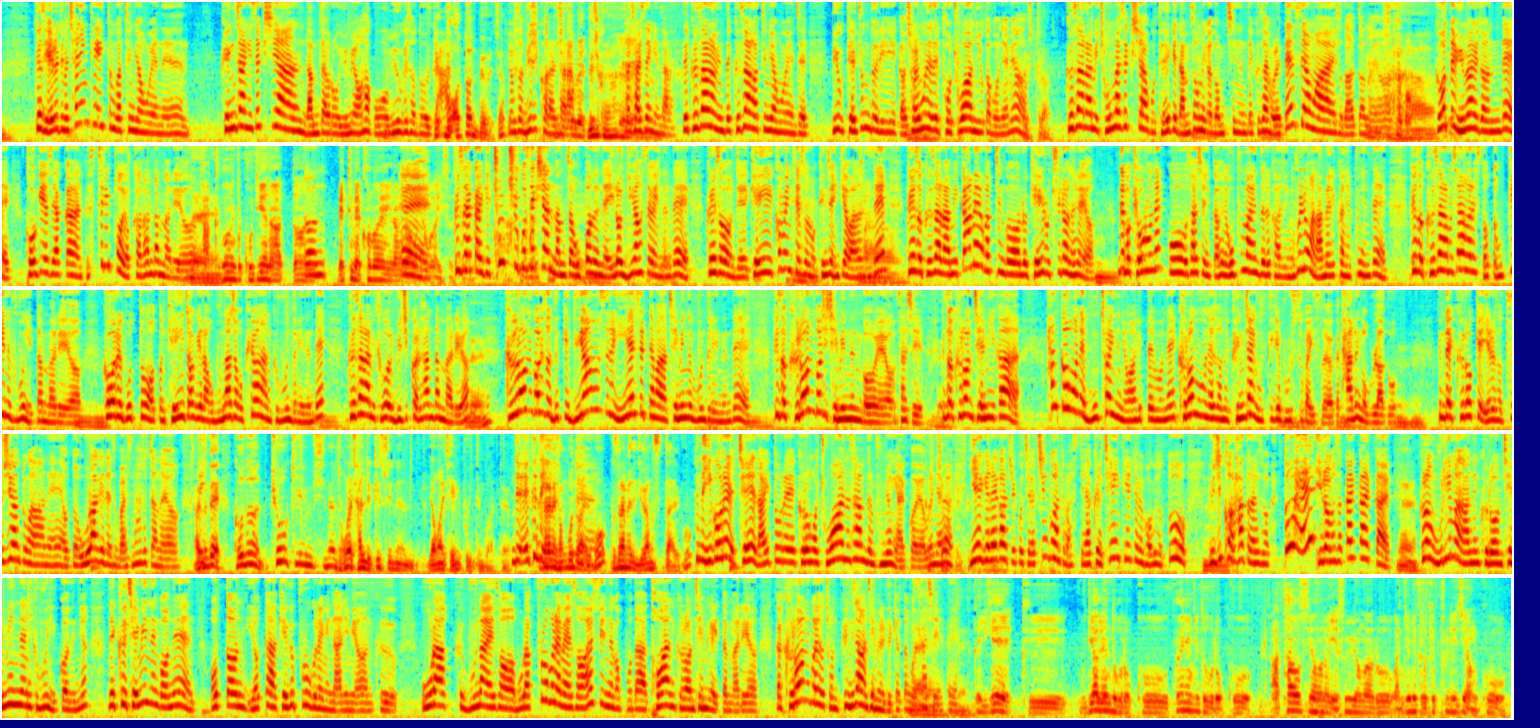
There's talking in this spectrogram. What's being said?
그래서 예를 들면 채닝 테이텀 같은 경우에는 굉장히 섹시한 남자로 유명하고 미국에서도 그, 이렇게 아- 뭐 어떤 배우였죠? 여기서 뮤지컬 한 사람. 뮤지컬 한- 예. 다 잘생긴 사람. 근데 그 사람인데 그 사람 같은 경우에 이제 미국 대중들이 그러니까 젊은 애들이 더 좋아하는 이유가 뭐냐면 멋있더라. 그 사람이 정말 섹시하고 되게 남성미가 넘치는데 그 사람이 원래 댄스 영화에서 나왔잖아요. Step Up. 아, 그것 때문에 유명해졌는데 거기에서 약간 그 스트리퍼 역할을 한단 말이에요. 네. 아 그거는 이제 고 뒤에 나왔던 어떤- 매튜 맥커너히랑 나온 예. 영화가 있었어요. 그래서 약간 이렇게 춤추고 섹시한 남자 옷 벗는 애 이런 뉘앙스가 있는데 그래서 이제 게이 커뮤니티에서 굉장히 인기가 많았는데 아. 그래서 그 사람이 까메오 같은 거를 게이로 출연을 해요. 음. 근데 뭐 결혼했고 사실 그러니까 그냥 open mind를 가진 훌륭한 American일 뿐인데 그래서 그 사람을 생각을 했을 때 어떤 웃기는 부분이 있단 있단 말이에요. 음. 그거를 보통 어떤 게이적이라고 문화적으로 표현하는 그 부분들이 있는데 그 사람이 그거를 뮤지컬에 한단 말이에요. 음. 네. 그런 거에서 늦게 뉘앙스를 이해했을 때마다 재밌는 부분들이 있는데 그래서 그런 것이 재밌는 거예요, 사실. 음. 네. 그래서 그런 재미가 한꺼번에 뭉쳐있는 영화이기 때문에 그런 부분에서는 굉장히 웃기게 볼 수가 있어요. 그러니까 다른 거 몰라도. 음, 음. 근데 그렇게 예를 들어서 두 시간 동안에 어떤 오락에 대해서 말씀하셨잖아요. 아니 근데 그거는 표킴 씨는 정말 잘 느낄 수 있는 영화의 재미 포인트인 것 같아요. 근데, 예, 근데 그 사람의 이- 정보도 예. 알고 그 사람의 뉘앙스도 알고 근데 이거를 제 나이 또래 그런 걸 좋아하는 사람들은 분명히 알 거예요. 그렇죠. 왜냐면 그러니까. 이 얘기를 해가지고 제가 친구한테 봤을 때 야 그래 채닝 테이텀이 거기서 또 음. 뮤지컬 하더라 해서 또 해? 이러면서 깔깔깔. 네. 그럼 우리만 아는 그런 재밌는 부분이 있거든요. 근데 그 재밌는 거는 어떤 여타 개그 프로그램이나 아니면 그 오락 그 문화에서 오락 프로그램에서 할 수 있는 것보다 더한 그런 재미가 있단 말이에요. 그러니까 그런 거에서 전 굉장한 재미를 느꼈던 거예요, 네, 사실. 예. 네. 그러니까 이게 그 우디 알렌도 그렇고 코엔앤디도 그렇고 아트하우스 영화나 예술 영화로 완전히 그렇게 풀리지 않고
